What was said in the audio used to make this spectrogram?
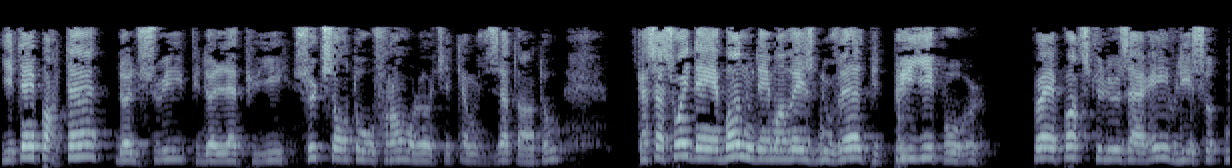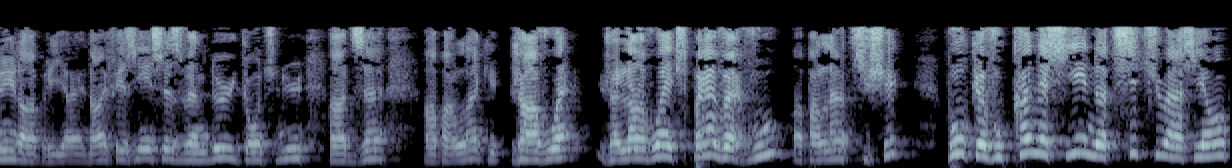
Il est important de le suivre puis de l'appuyer. Ceux qui sont au front, là, comme je disais tantôt, que ce soit des bonnes ou des mauvaises nouvelles, puis de prier pour eux. Peu importe ce qui leur arrive, les soutenir dans la prière. Dans Ephésiens 6, 22, il continue en disant, en parlant que j'envoie je l'envoie exprès vers vous, en parlant Tichique, pour que vous connaissiez notre situation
